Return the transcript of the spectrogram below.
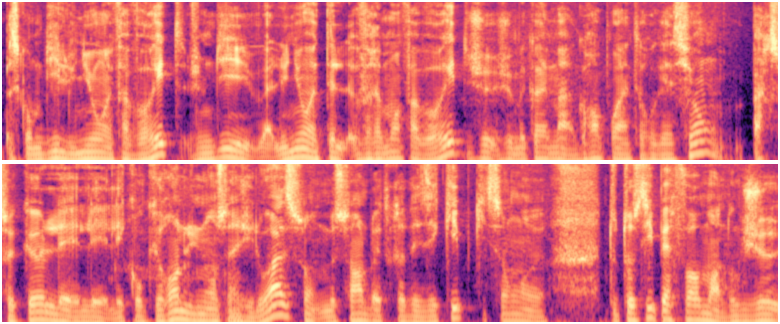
parce qu'on me dit l'Union est favorite, je me dis bah, l'Union est-elle vraiment favorite? Je, mets quand même un grand point d'interrogation parce que les concurrents de l'Union Saint-Gilloise me semblent être des équipes qui sont euh, tout aussi performantes. Donc je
